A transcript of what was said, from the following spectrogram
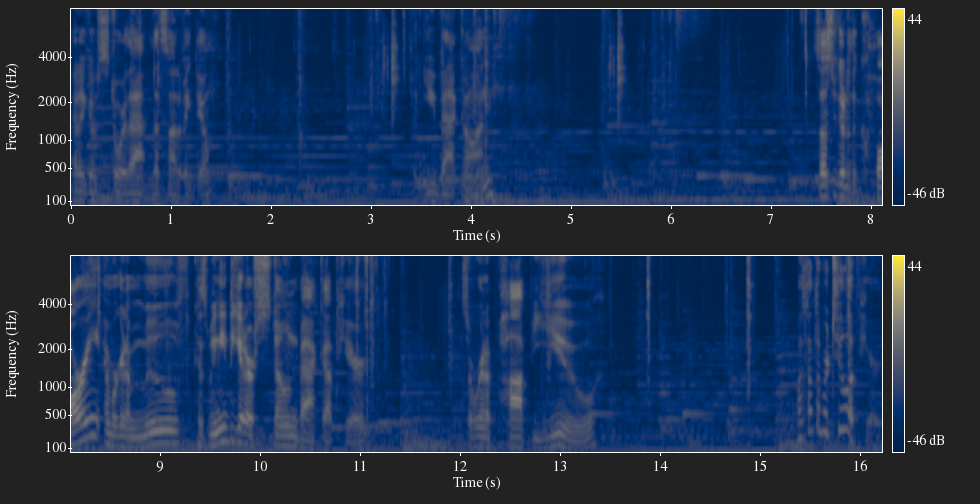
gotta go store that. That's not a big deal. Let's put you back on. Also go to the quarry, and we're gonna move, because we need to get our stone back up here. So we're gonna pop you. Oh, I thought there were two up here.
